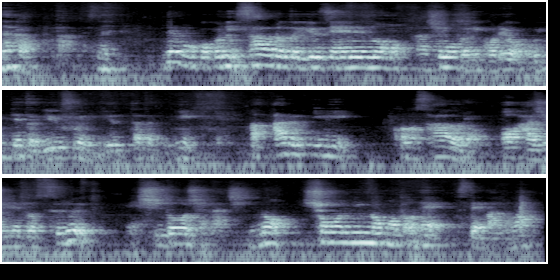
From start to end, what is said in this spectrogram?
なかったんですね。でもここにサウロという青年の足元にこれを置いてというふうに言ったときに、まあ、ある意味、このサウロをはじめとする指導者たちの承認のもとで、ステパノは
